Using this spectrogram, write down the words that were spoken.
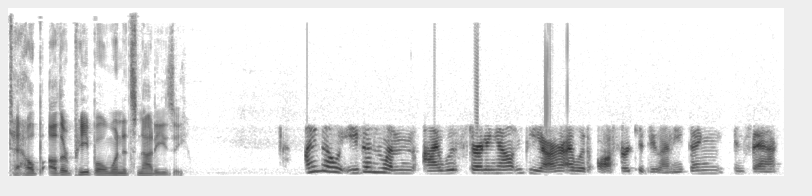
to help other people when it's not easy? I know even when I was starting out in PR, I would offer to do anything. In fact,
